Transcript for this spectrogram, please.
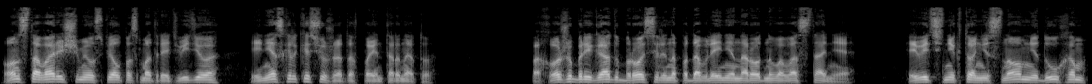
он с товарищами успел посмотреть видео и несколько сюжетов по интернету. Похоже, бригаду бросили на подавление народного восстания. И ведь никто ни сном, ни духом,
